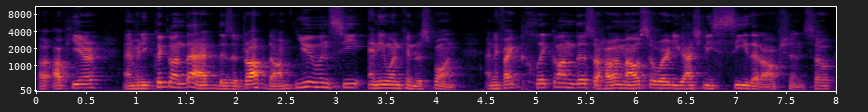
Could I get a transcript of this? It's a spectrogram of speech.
or up here. And when you click on that, there's a drop down. You even see anyone can respond. And if I click on this or hover mouse over it, you actually see that option. So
